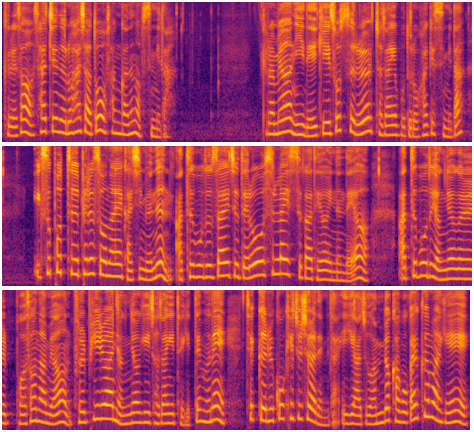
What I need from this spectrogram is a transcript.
그래서 사진으로 하셔도 상관은 없습니다. 그러면 이 4개의 소스를 저장해 보도록 하겠습니다. 익스포트 페르소나에 가시면은 아트보드 사이즈대로 슬라이스가 되어 있는데요. 아트보드 영역을 벗어나면 불필요한 영역이 저장이 되기 때문에 체크를 꼭 해주셔야 됩니다. 이게 아주 완벽하고 깔끔하게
